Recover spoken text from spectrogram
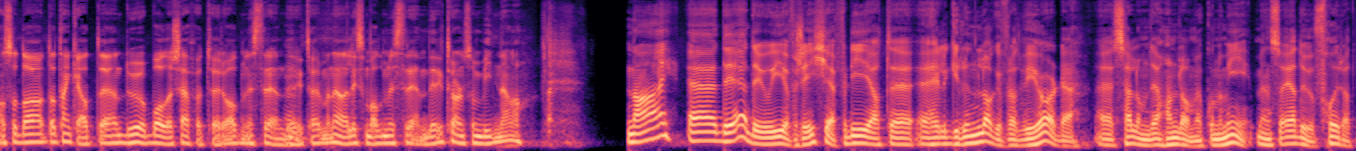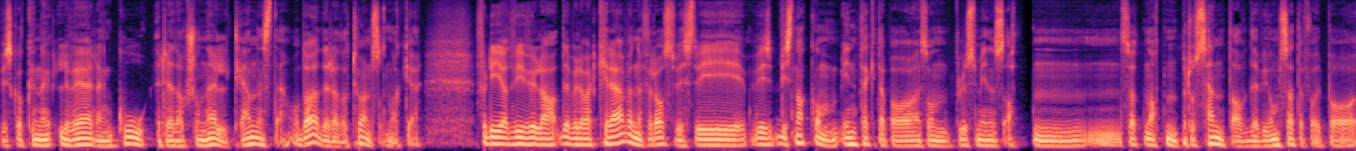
altså da, da, tenker jeg at eh, du er både sjefredaktør og administrerende direktør, mm. men er det liksom administrerende direktøren som vinner, da? Nei, eh, det er det jo i og for seg ikke. fordi at eh, hele grunnlaget for at vi gjør det, eh, selv om det handler om økonomi, men så er det jo for at vi skal kunne levere en god redaksjonell tjeneste. Og da er det redaktøren som snakker. Fordi at vil ha, Det ville vært krevende for oss hvis vi, vi, vi snakker om inntekter på sånn pluss-minus 17-18% av det vi omsetter for på,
